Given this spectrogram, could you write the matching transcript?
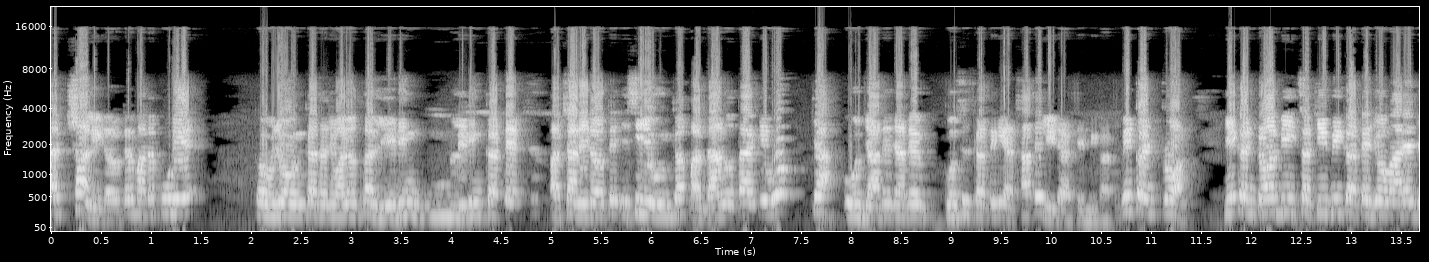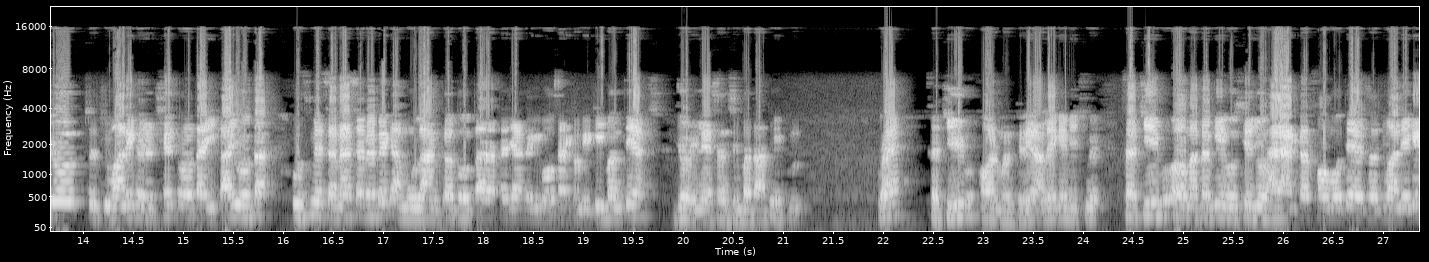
अच्छा लीडर होते हैं मतलब पूरे तो जो उनका सचिवालय होता है लीडिंग लीडिंग करते अच्छा लीडर होते इसीलिए उनका प्रधान होता है कि वो क्या, वो ज़्यादा ज़्यादा कोशिश करते कि अच्छा से लीडरशिप भी करते कंट्रोल ये कंट्रोल भी सचिव भी करते जो हमारे जो सचिवालय का जो क्षेत्र होता है, इकाई होता है, उसमें समय समय पे क्या मूल्यांकन होता रहता है, जैसे कि बहुत सारी कमेटी बनती है, जो रिलेशनशिप बताती है। सचिव और मंत्रालय के बीच में। सचिव मतलब कि उसके जो हायरार्किकल फॉर्म होते हैं, सचिवालय के,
